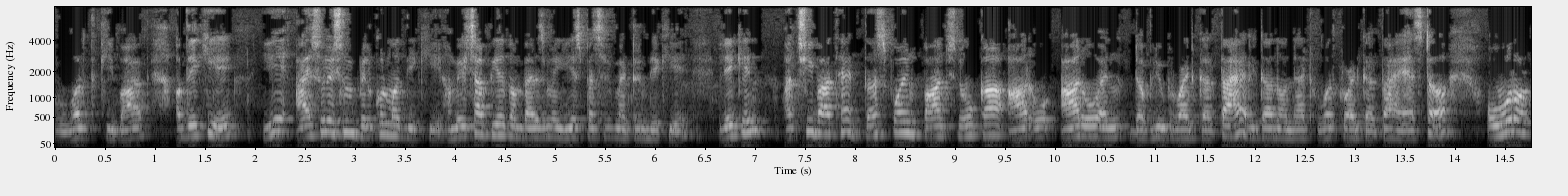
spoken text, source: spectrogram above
वर्थ की बात। अब देखिए, ये आइसोलेशन में बिल्कुल मत देखिए। हमेशा पीयर कंपैरिजन में ये स्पेसिफिक मैट्रिक देखिए। लेकिन अच्छी बात है 10.5 नो का R O R O N W provide करता है रिटर्न और नेट वर्थ प्रोवाइड करता है एस्टर ओवरऑल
